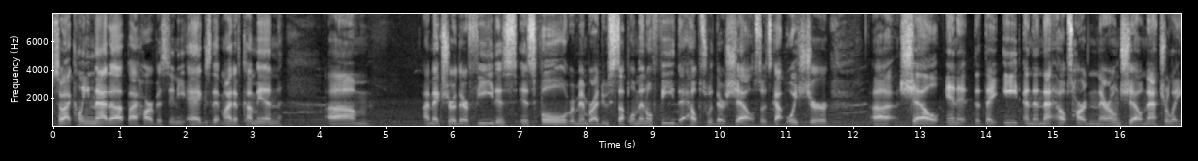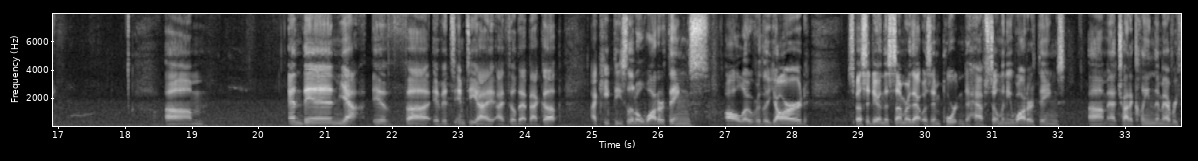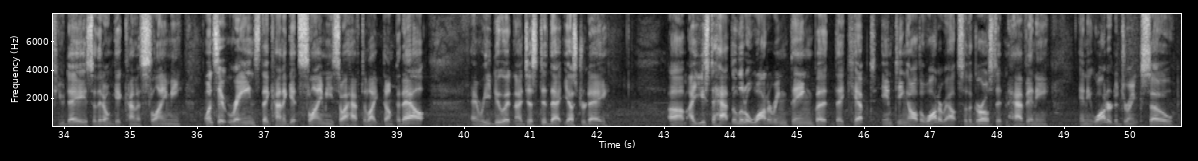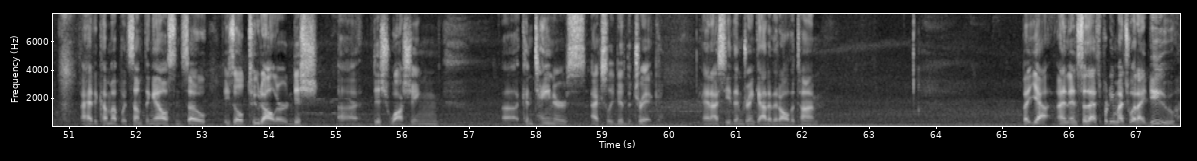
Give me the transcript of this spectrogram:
So I clean that up. I harvest any eggs that might have come in. Um, I make sure their feed is is full. Remember, I do supplemental feed that helps with their shell, so it's got oyster uh, shell in it that they eat, and then that helps harden their own shell naturally. Um, and then, yeah, if uh, if it's empty, I, I fill that back up. I keep these little water things all over the yard, especially during the summer. That was important to have so many water things. Um, I try to clean them every few days so they don't get kind of slimy. Once it rains, they kind of get slimy, so I have to like dump it out and redo it. And I just did that yesterday. Um, I used to have the little watering thing, but they kept emptying all the water out, so the girls didn't have any any water to drink. So I had to come up with something else. And so these little two dollar dish uh, dishwashing uh, containers actually did the trick, and I see them drink out of it all the time. But yeah, and, and so that's pretty much what I do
